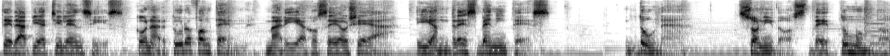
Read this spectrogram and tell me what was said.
Terapia Chilensis con Arturo Fonten, María José Ochea y Andrés Benítez. Duna. Sonidos de tu mundo.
